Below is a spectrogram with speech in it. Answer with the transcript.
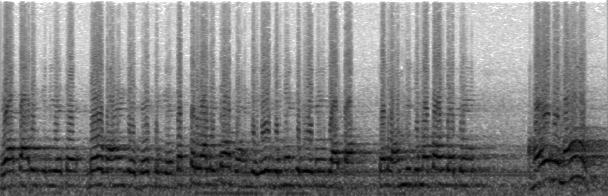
ریاکاری کی نیت ہے، لوگ آئیں گے، دیکھیں گے، دفتر والے کیا کہیں گے؟ یہ جمعے کے لیے نہیں جاتا۔ چلو ہم بھی جمعہ پڑھ لیتے ہیں۔ ہے نماز،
